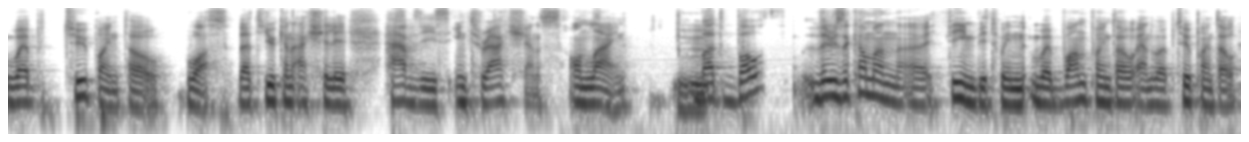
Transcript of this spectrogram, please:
Web 2.0 was. That you can actually have these interactions online Mm-hmm. But both, there is a common uh, theme between Web 1.0 and Web 2.0,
